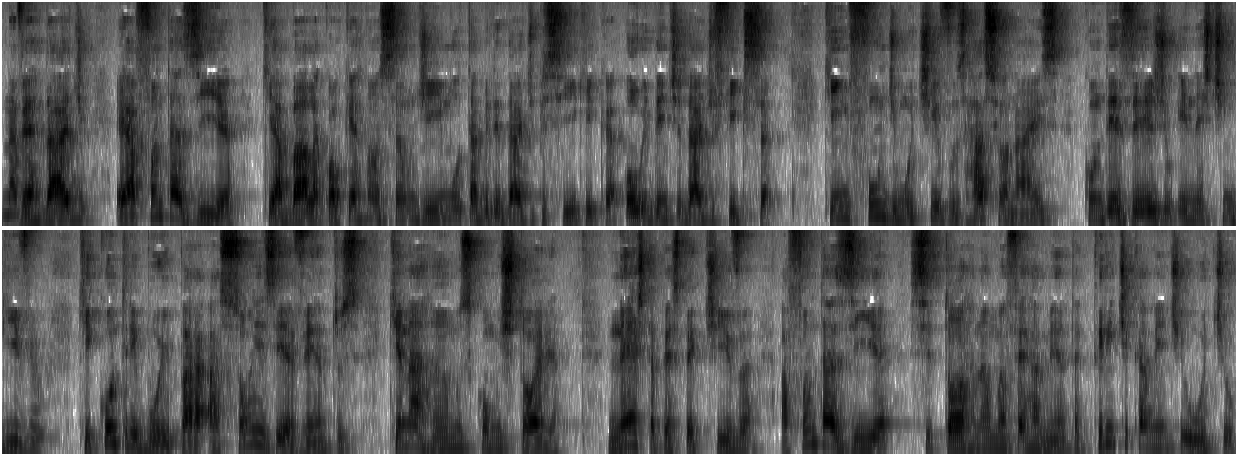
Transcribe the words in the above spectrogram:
Na verdade, é a fantasia que abala qualquer noção de imutabilidade psíquica ou identidade fixa, que infunde motivos racionais com desejo inextinguível, que contribui para ações e eventos que narramos como história. Nesta perspectiva, a fantasia se torna uma ferramenta criticamente útil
